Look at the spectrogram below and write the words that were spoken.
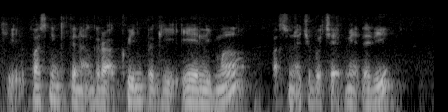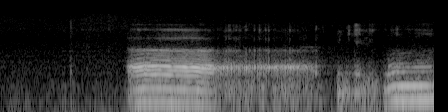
Okay, lepas ni kita nak gerak queen pergi A5. Lepas tu nak cuba checkmate tadi. Uh, ini lima.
